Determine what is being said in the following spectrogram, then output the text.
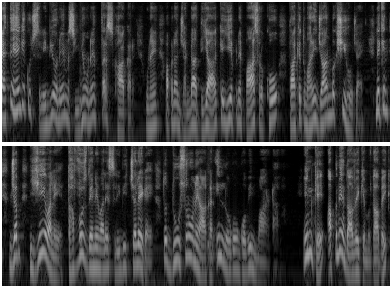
کہتے ہیں کہ کچھ سلیبیوں نے، مسیحیوں نے ترس کھا کر انہیں اپنا جھنڈا دیا کہ یہ اپنے پاس رکھو تاکہ تمہاری جان بخشی ہو جائے۔ لیکن جب یہ والے تحفظ دینے والے سلیبی چلے گئے تو دوسروں نے آ کر ان لوگوں کو بھی مار ڈالا۔ ان کے اپنے دعوے کے مطابق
